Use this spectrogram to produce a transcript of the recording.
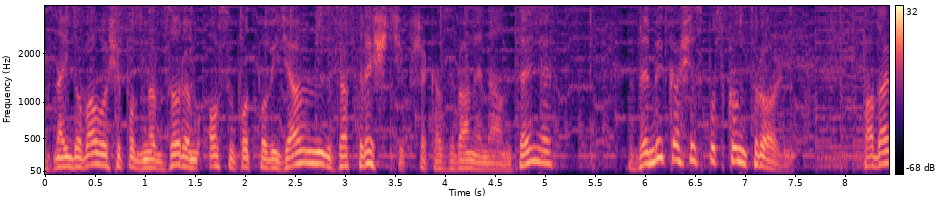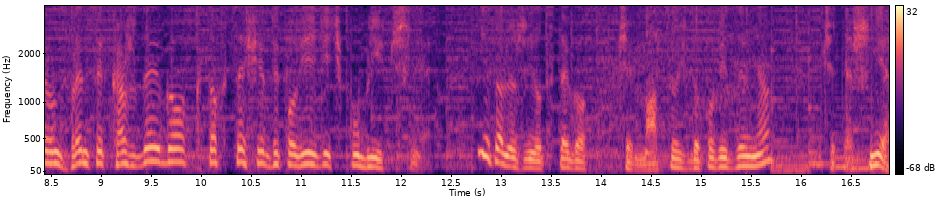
znajdowało się pod nadzorem osób odpowiedzialnych za treści przekazywane na antenie, wymyka się spod kontroli wpadając w ręce każdego, kto chce się wypowiedzieć publicznie, niezależnie od tego, czy ma coś do powiedzenia, czy też nie.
